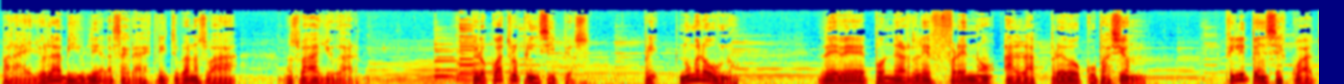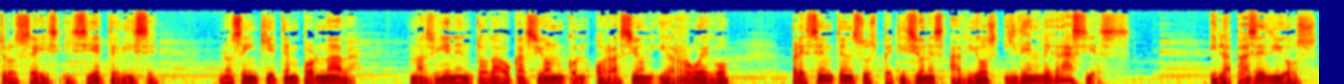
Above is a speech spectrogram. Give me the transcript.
Para ello la Biblia, la Sagrada Escritura nos va, nos va a ayudar. Pero cuatro principios. número uno, debe ponerle freno a la preocupación. Filipenses 4, 6 y 7 dice, no se inquieten por nada, más bien en toda ocasión con oración y ruego, presenten sus peticiones a Dios y denle gracias. Y la paz de Dios,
